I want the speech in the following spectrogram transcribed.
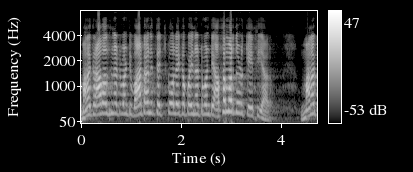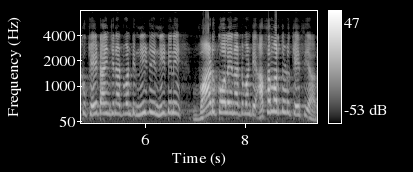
మనకు రావాల్సినటువంటి వాటాని తెచ్చుకోలేకపోయినటువంటి అసమర్థుడు కేసీఆర్. మనకు కేటాయించినటువంటి నీటి నీటిని వాడుకోలేనటువంటి అసమర్థుడు కేసీఆర్.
